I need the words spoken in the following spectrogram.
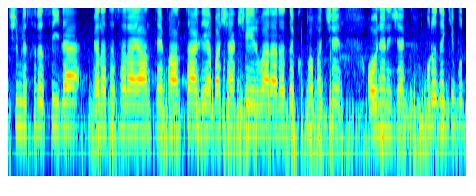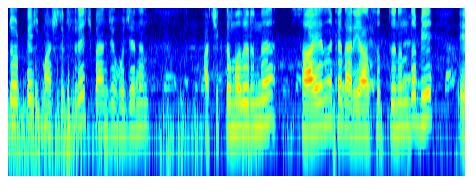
Şimdi sırasıyla Galatasaray, Antep, Antalya, Başakşehir var. Arada kupa maçı oynanacak. Buradaki bu 4-5 maçlık süreç bence hocanın açıklamalarını sahaya kadar yansıttığının da bir e,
